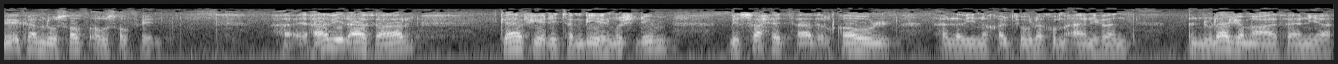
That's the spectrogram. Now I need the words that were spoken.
بيكملوا صف أو صفين. هذه الآثار كافية لتنبيه المسلم بصحة هذا القول الذي نقلته لكم آنفا أنه لا جماعة ثانية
